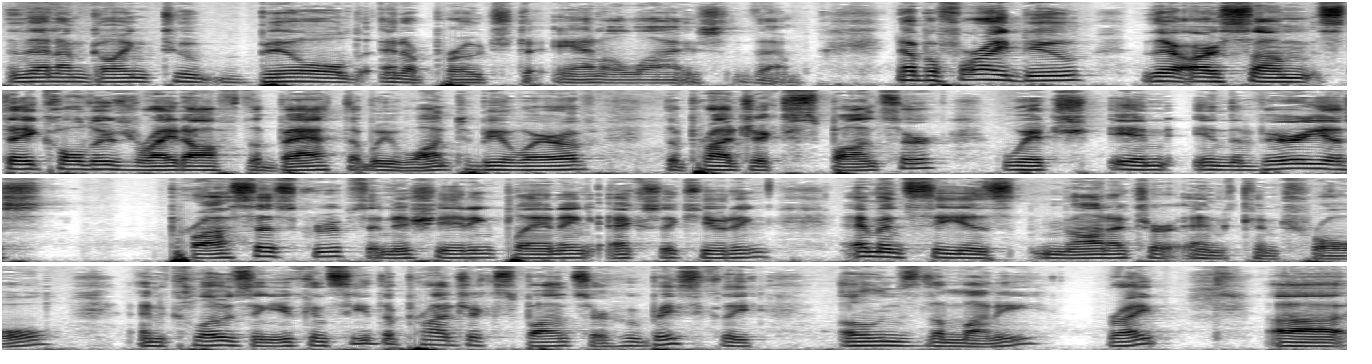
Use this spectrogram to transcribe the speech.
And then I'm going to build an approach to analyze them. Now, before I do, there are some stakeholders right off the bat that we want to be aware of. The project sponsor, which in, in the various process groups initiating, planning, executing. MNC is monitor and control. And closing, you can see the project sponsor who basically owns the money, right? Uh,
